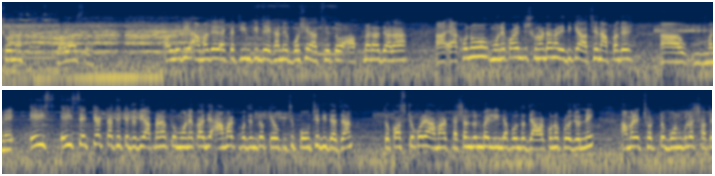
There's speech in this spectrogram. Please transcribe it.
শোনা ভালো আছে অলরেডি আমাদের একটা টিম কিন্তু এখানে বসে আছে তো আপনারা যারা আহ, এখনও মনে করেন যে সোনাডাঙ্গার এদিকে আছেন আপনাদের মানে এই এই সেক্টরটা থেকে যদি আপনারা কেউ মনে করেন যে আমার পর্যন্ত কেউ কিছু পৌঁছে দিতে চান তো কষ্ট করে আমার ফ্যাশন জোন বাই লিন্ডা পর্যন্ত যাওয়ার কোনো প্রয়োজন নেই। আমার এই ছোট্ট বোনগুলোর সাথে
